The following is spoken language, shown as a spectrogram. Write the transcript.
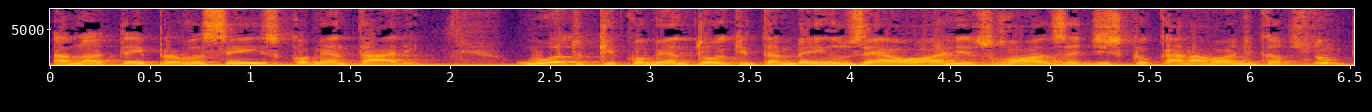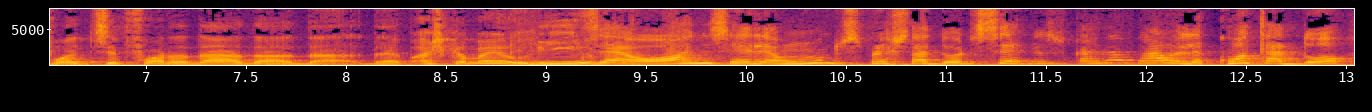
Anote aí para vocês comentarem. O outro que comentou aqui também, o Zé Ornes Rosa, disse que o Carnaval de Campos não pode ser fora da. da, da, da acho que a maioria. Zé Ornes, ele é um dos prestadores de serviço do Carnaval, ele é contador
